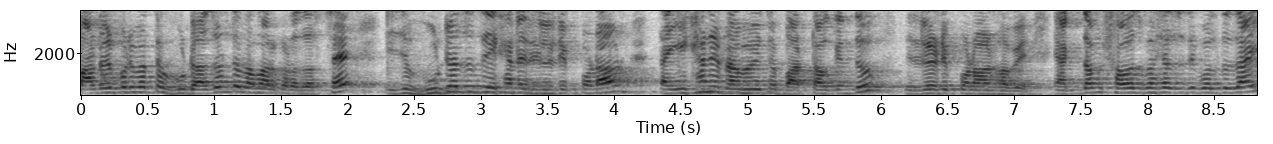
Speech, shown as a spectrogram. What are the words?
বার্ডের পরিবর্তে হুডাজনটা ব্যবহার করা যাচ্ছে, এই যে হুটা যদি এখানে রিলেটিভ প্রোনাউন তাই এখানে ব্যবহৃত বাটটাও কিন্তু রিলেটিভ প্রোনাউন হবে। একদম সহজ ভাষা যদি বলতে যাই,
